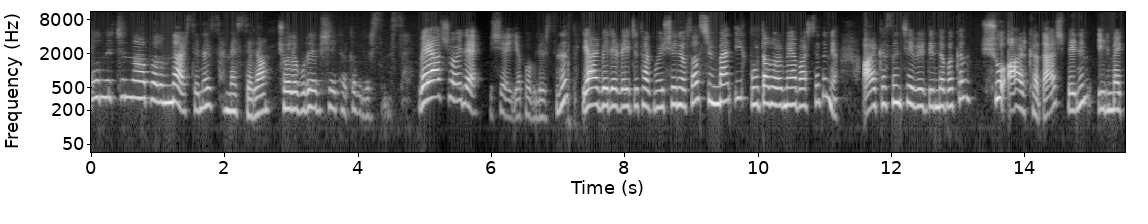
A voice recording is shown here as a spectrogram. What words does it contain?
Bunun için ne yapalım derseniz mesela şöyle buraya bir şey takabilirsiniz. Veya şöyle bir şey yapabilirsiniz. Yer belirleyici takmaya üşeniyorsanız şimdi ben ilk buradan örmeye başladım ya. Arkasını çevirdiğimde bakın şu arkadaş benim ilmek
